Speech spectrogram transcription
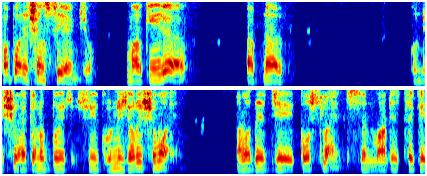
অপারেশন সি এনজিও মার্কিনিরা আপনার উনিশশো একানব্বই সেই ঘূর্ণিঝড়ের সময় আমাদের যে কোস্ট লাইন সেন্ট মার্টিন থেকে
